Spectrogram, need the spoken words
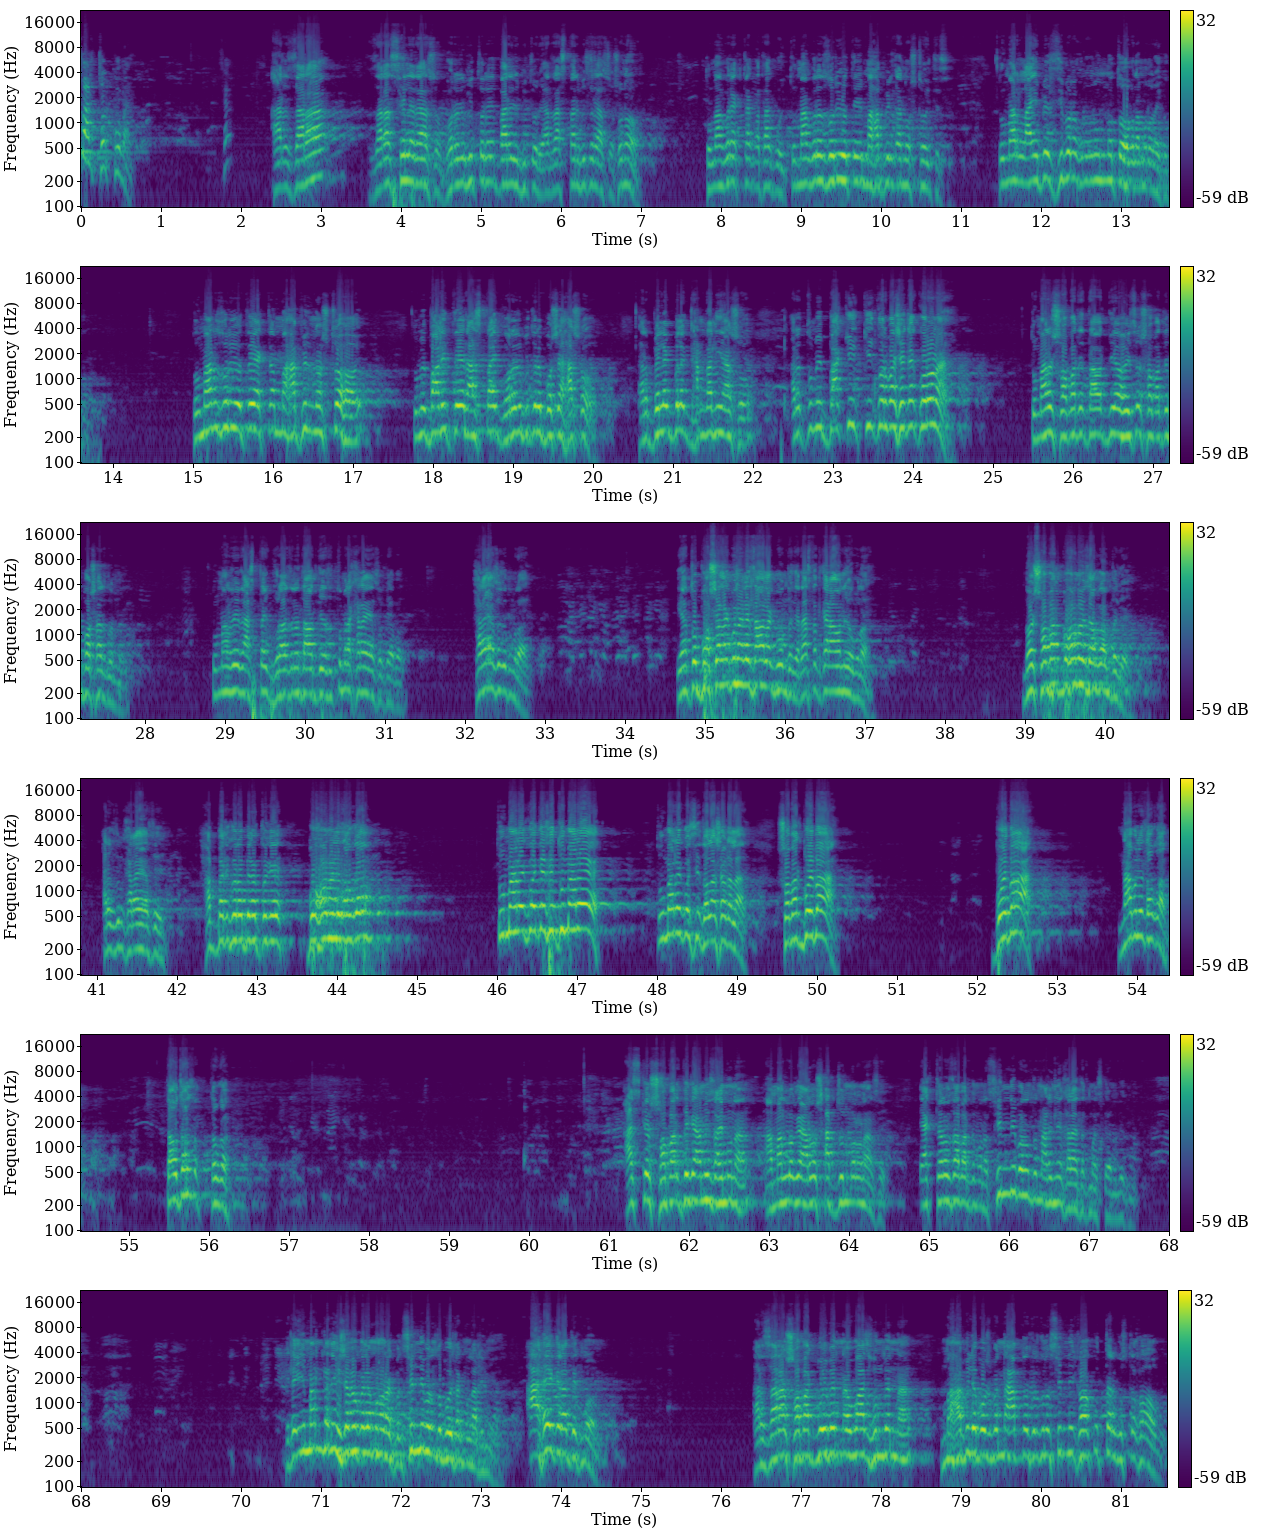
পার্থক্য নাই। আর যারা যারা ছেলেরা আসো ঘরের ভিতরে, বাড়ির ভিতরে, আর রাস্তার ভিতরে আসো শোনো, তোমাগরে একটা কথা কই, তোমাগরে জড়িয়তে মাহফিলটা নষ্ট হইতেছে। তোমার লাইফে জীবনে কোনো উন্নত হবে না, মনে রাখো তুমি। তোমার জড়িয়তে একটা মাহফিল নষ্ট হয়, তুমি বাড়িতে, রাস্তায়, ঘরের ভিতরে বসে হাসো, আর বেলেগ বেলেগ ঠান্ডা নিয়ে আসো, আর তুমি বাকি কি করবা সেটা করো না। তোমার সভাতে দাওয়াত দেওয়া হয়েছে সভাতে বসার জন্য। তোমার রাস্তায় ঘোরার জন্য দাওয়াত দেওয়া হয়েছে তোমরা খারাই আছো আবার? খারাই আছো তোমরা? এত বসা লাগবে না, যাওয়া লাগবে থেকে? রাস্তাতে খারাপ হলে হব না। নয়, সবার বহন হয়ে ওখান থেকে। আরেকজন খারাই আছে। হাত বাড়ি করে বেরোর থেকে বহন হলে যাও গা। তোমারে কইতেছি, তোমারে! তোমারে কইছি, ধলা সাডালা। সবাত বইবা? বইবা? না বলে যাও গা। তাও যাও যাও গা। আজকে সবার থেকে আমি যাইবো না, আমার লগে আরও সাতজন মরণ আছে। একটারও যাবার দেবো না। সিন্নি পর্যন্ত নারী নিয়ে খারাপ থাকব আজকে আমি দেখব এটা ইমানদারি হিসাবে করে মনে রাখবেন। সিন্নি পর্যন্ত বই থাকব লাঠি নিয়ে। আহে কেরা দেখব? আর যারা সবাদ বইবেন না, ওয়াজ শুনবেন না মাহাবিলে বসবেন না, আপনাদের জন্য সিন্নি খাওয়া, কুত্তার গুস্ত খাওয়া হব।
